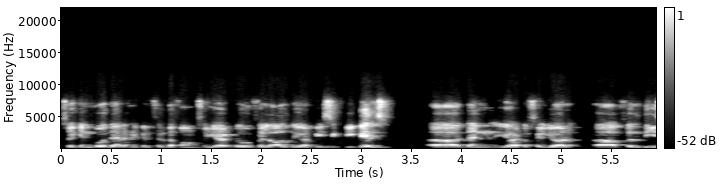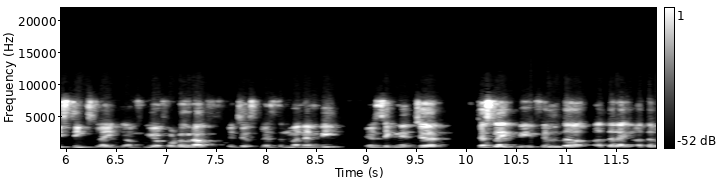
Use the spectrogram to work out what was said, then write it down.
So you can go there and you can fill the form. So you have to fill all your basic details. Uh, then you have to fill your uh, fill these things like uh, your photograph, which is less than one MB, your signature, just like we fill the other other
